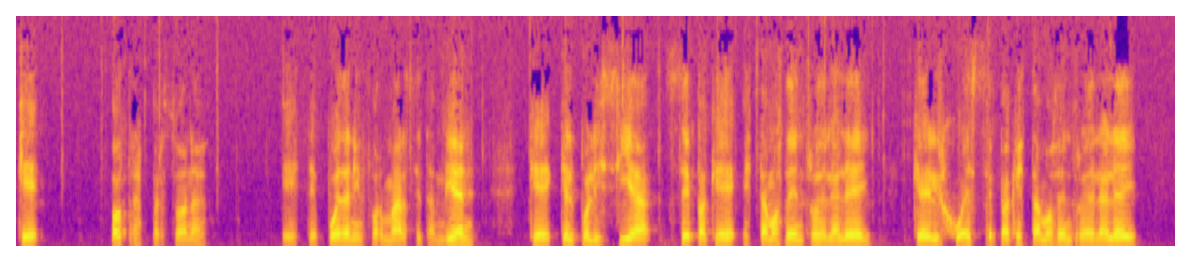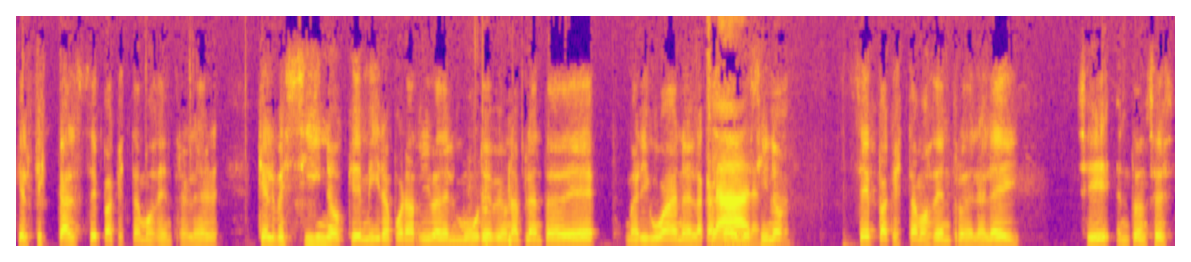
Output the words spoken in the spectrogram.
que otras personas este, puedan informarse también, que, que el policía sepa que estamos dentro de la ley, que el juez sepa que estamos dentro de la ley, que el fiscal sepa que estamos dentro de la ley, que el vecino que mira por arriba del muro y ve una planta de marihuana en la casa del vecino sepa que estamos dentro de la ley, ¿sí? Entonces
